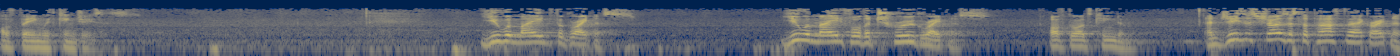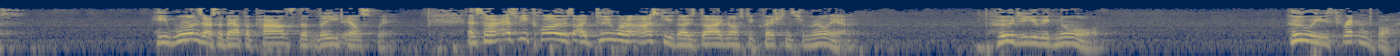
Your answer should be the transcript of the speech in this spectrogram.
of being with King Jesus. You were made for greatness. You were made for the true greatness of God's kingdom. And Jesus shows us the path to that greatness. He warns us about the paths that lead elsewhere. And so as we close, I do want to ask you those diagnostic questions from earlier. Who do you ignore? Who are you threatened by?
